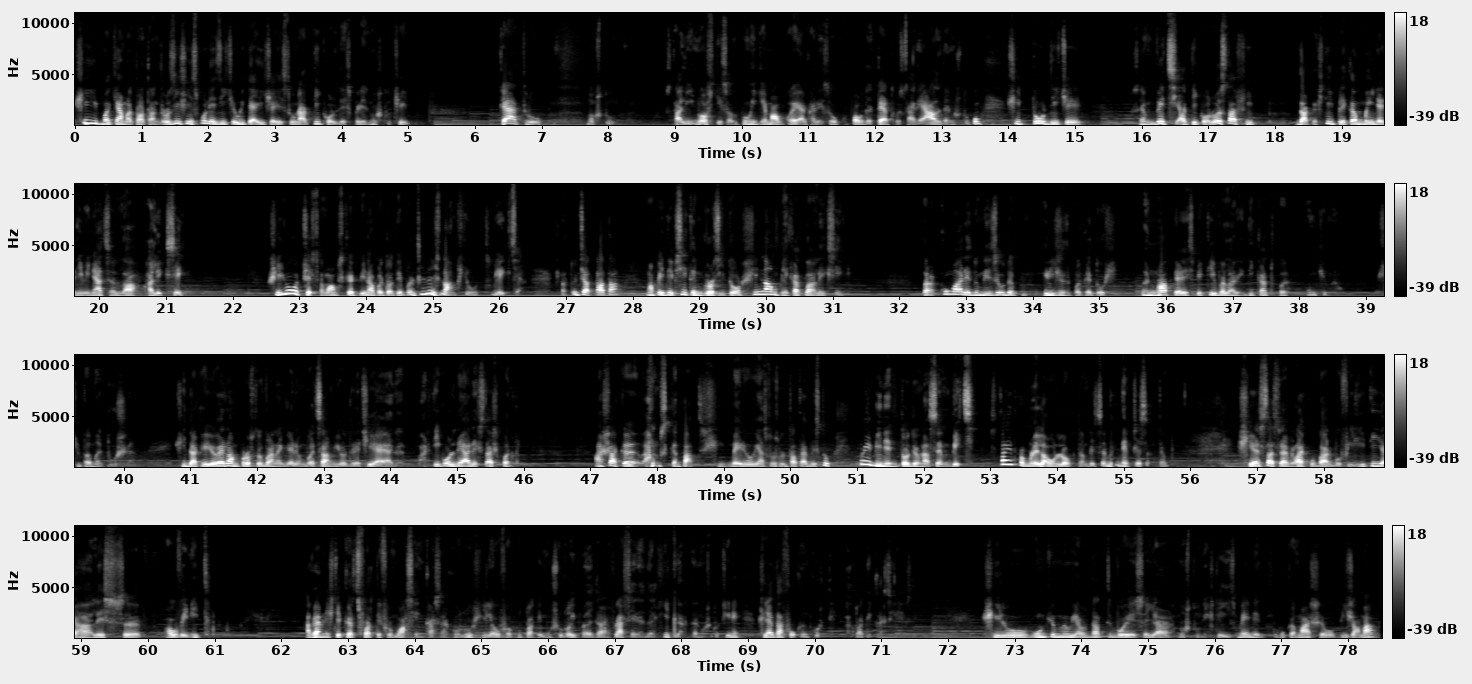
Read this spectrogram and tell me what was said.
Și mă cheamă tata într-o zi și îmi spune, zice, uite, aici este un articol despre, nu știu ce, teatru, nu știu, Stalinovski sau cum îi chemau pe aia care se ocupau de teatru real, de nu știu cum, și tu, zice, să înveți articolul ăsta și dacă știi, plecăm mâine dimineață la Alexei. Și eu ce să m-am scărpinat pe toate părțile și n-am știut lecția. Și atunci tata M-a pedepsit îngrozitor și n-am plecat la Alexeni. Dar cum are Dumnezeu de grijă de păcătoși, în noaptea respectivă l-a ridicat pe unchiul meu și pe mătușă. Și dacă eu eram prostovană care învățam eu drăcia aia de articol, de arestat și pe noi. Așa că am scăpat și mereu i-am spus lui tata, vezi tu, nu e bine întotdeauna să înveți. Stai, domnule, la un loc, domnule, să vedem ce se întâmplă. Și ăsta se avea cu Barbu Filiti, a ales, uh, au venit. Aveam niște cărți foarte frumoase în casa acolo și le-au făcut toate mușuroi, probabil că aflaseră de Hitler, de nu știu cine, și le-a dat foc în curte la toate cărțile astea. Și lui unchiul meu i-au dat voie să ia, nu știu, niște izmene, o cămașă, o pijama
